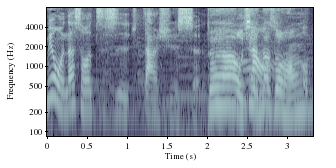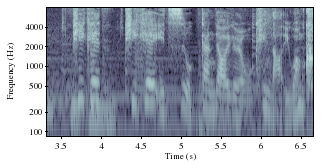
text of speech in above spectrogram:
因为我那时候只是大学生。对啊，我记得那时候好像我 PK PK 一次，我干掉一个人，我可以拿一万块，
